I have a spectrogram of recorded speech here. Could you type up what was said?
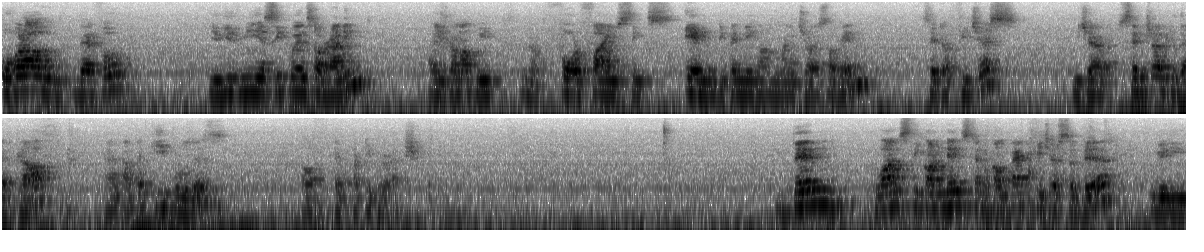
overall, therefore, you give me a sequence of running, I'll come up with you know four, five, six, n depending on my choice of n set of features which are central to that graph and are the key poses of that particular action. Then once the condensed and compact features are there, we'll,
